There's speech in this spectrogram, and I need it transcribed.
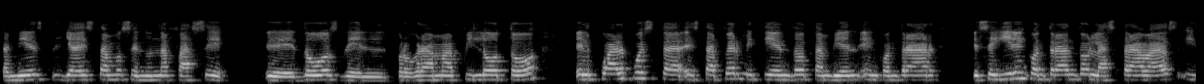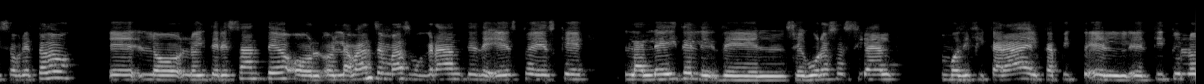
también ya estamos en una fase 2 eh, del programa piloto, el cual pues está, permitiendo también encontrar, eh, seguir encontrando las trabas y sobre todo eh, lo, interesante o, el avance más grande de esto es que la ley del Seguro Social modificará el, el, el título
